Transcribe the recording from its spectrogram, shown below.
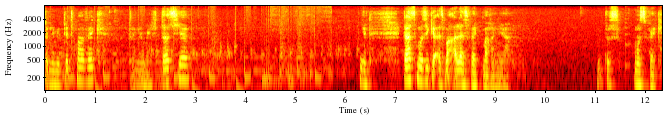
Dann nehme ich das mal weg. Dann nehme ich das hier. Das muss ich erstmal alles wegmachen hier. Das muss weg.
